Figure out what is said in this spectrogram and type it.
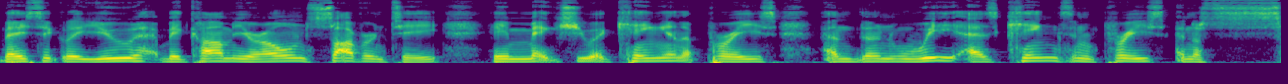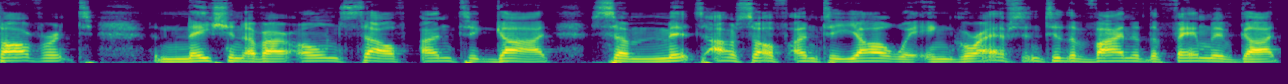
Basically, you become your own sovereignty. He makes you a king and a priest. And then we, as kings and priests and a sovereign nation of our own self unto God, submits ourselves unto Yahweh and grafts into the vine of the family of God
